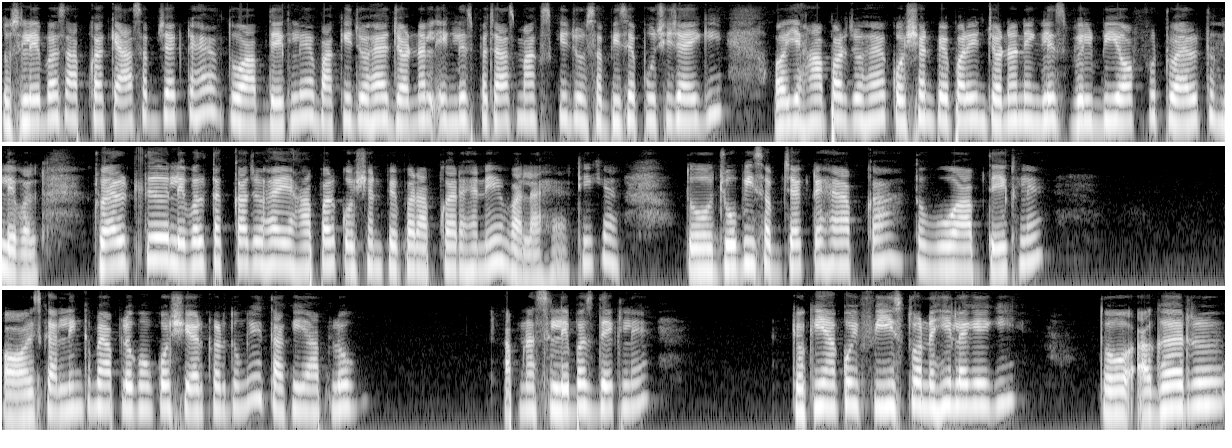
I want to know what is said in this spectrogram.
तो सिलेबस आपका क्या सब्जेक्ट है तो आप देख लें। बाकी जो है, जर्नल इंग्लिश 50 मार्क्स की, जो सभी से पूछी जाएगी। और यहाँ पर जो है, question paper in general English will be of twelfth level. Twelfth level तक का जो है, यहाँ पर क्वेश्चन पेपर आपका रहने वाला है, ठीक है? तो जो भी सब्जेक्ट है आपका तो वो आप देख लें। और इसका लिंक मैं आप लोगों को शेयर कर दूँगी, ताकि आप लोग अपना सिलेबस देख लें। क्योंकि यहाँ कोई फ़ीस तो नहीं लगेगी। तो अगर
